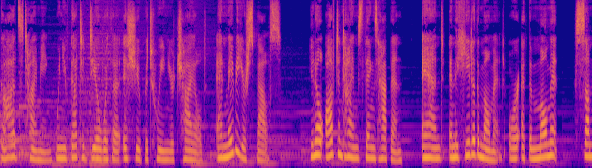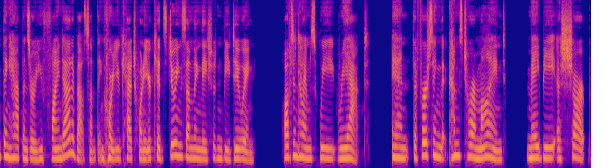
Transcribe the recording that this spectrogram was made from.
God's timing when you've got to deal with an issue between your child and maybe your spouse. You know, oftentimes things happen, and in the heat of the moment, or at the moment something happens, or you find out about something, or you catch one of your kids doing something they shouldn't be doing, oftentimes we react. And the first thing that comes to our mind may be a sharp,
